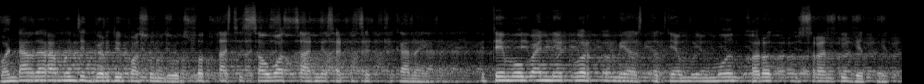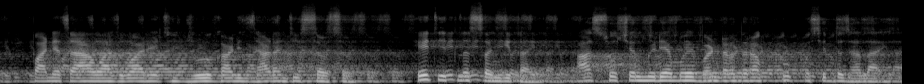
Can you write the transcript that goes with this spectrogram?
भंडारदरा म्हणजे गर्दीपासून दूर. स्वतःची संवाद साधण्यासाठीचं ठिकाण आहे. इथे मोबाईल नेटवर्क कमी असतं. त्यामुळे मन खरंच विश्रांती घेतं. पाण्याचा आवाज वाऱ्याची झुळूक आणि झाडांची सळसळ. हेच इथलं संगीत आहे. आज सोशल मीडियामुळे भंडारदरा खूप प्रसिद्ध झाला आहे.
